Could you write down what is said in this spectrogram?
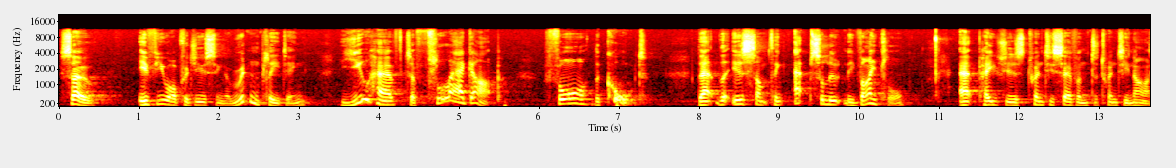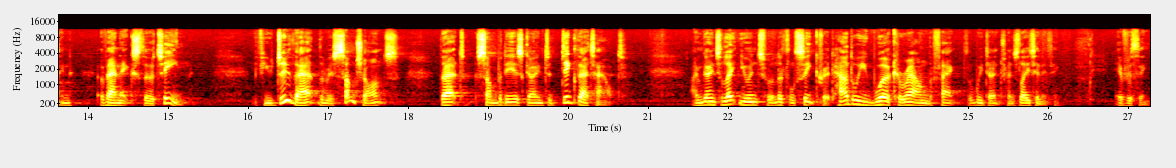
So if you are producing a written pleading, you have to flag up for the court that there is something absolutely vital at pages 27 to 29 of Annex 13. If you do that, there is some chance that somebody is going to dig that out. I'm going to let you into a little secret. How do we work around the fact that we don't translate anything? Everything.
